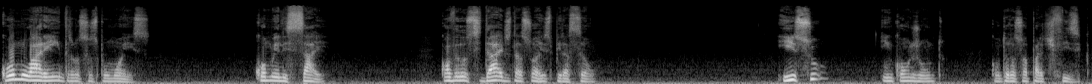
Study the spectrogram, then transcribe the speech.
Como o ar entra nos seus pulmões? Como ele sai? Qual a velocidade da sua respiração? Isso em conjunto com toda a sua parte física.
